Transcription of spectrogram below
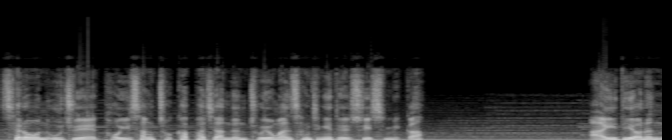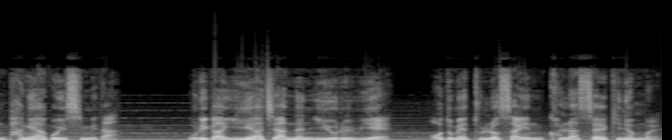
새로운 우주에 더 이상 적합하지 않는 조용한 상징이 될 수 있습니까? 아이디어는 방해하고 있습니다. 우리가 이해하지 않는 이유를 위해 어둠에 둘러싸인 컬라셀 기념물.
